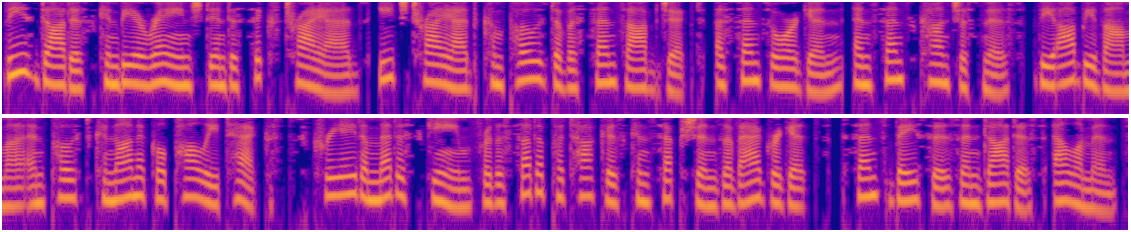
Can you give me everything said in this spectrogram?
These dhatus can be arranged into six triads, each triad composed of a sense object, a sense organ, and sense consciousness. The Abhidhamma and post-canonical Pali texts create a meta-scheme for the Sutta Pitaka's conceptions of aggregates, sense bases and dhatus elements.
